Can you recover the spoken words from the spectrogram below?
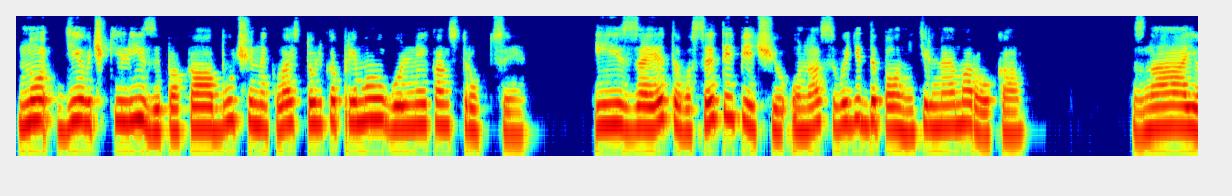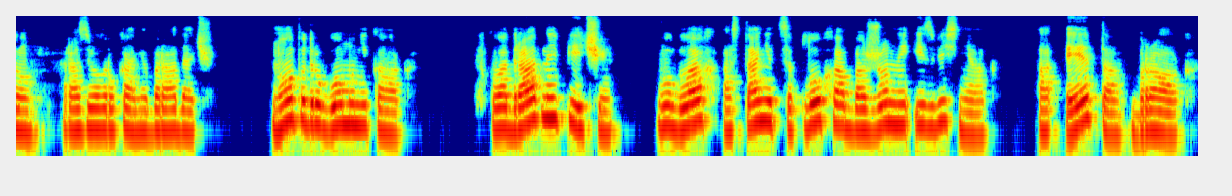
Но девочки Лизы пока обучены класть только прямоугольные конструкции. И из-за этого с этой печью у нас выйдет дополнительная морока. Знаю, развел руками бородач, но по-другому никак. В квадратной печи в углах останется плохо обожженный известняк, а это брак.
